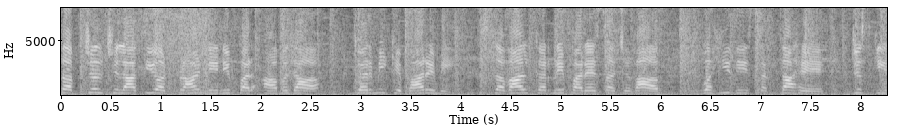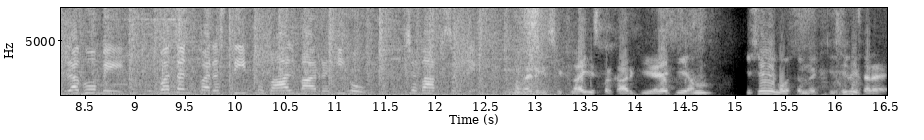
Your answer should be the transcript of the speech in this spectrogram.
तब चिल चिलाती और प्राण लेने पर आमदा, गर्मी के बारे में सवाल करने पर ऐसा जवाब वही दे सकता है जिसकी रगों में वतन परस्ती उबाल मार रही हो। जवाब सुनिए। सिखलाई इस प्रकार की है कि हम किसी भी मौसम में किसी भी तरह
